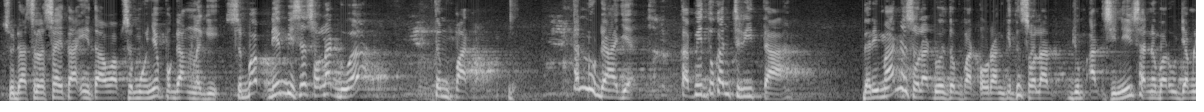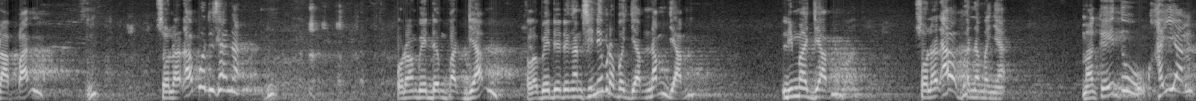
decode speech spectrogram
Sudah selesai ta'i tawab semuanya pegang lagi. Sebab dia bisa solat dua tempat. Kan mudah aja. Tapi itu kan cerita. Dari mana solat dua tempat? Orang kita solat Jumat sini, sana baru jam 8. Hmm? Solat apa di sana? Hmm? Orang beda 4 jam. Kalau beda dengan sini berapa jam? 6 jam. 5 jam. Solat apa namanya? Maka itu khayal.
